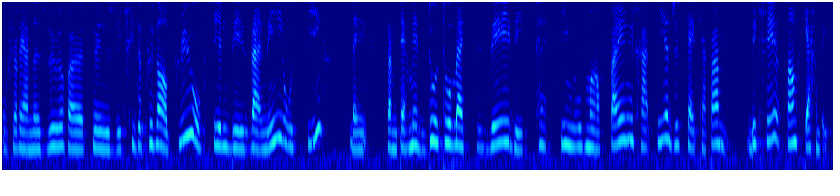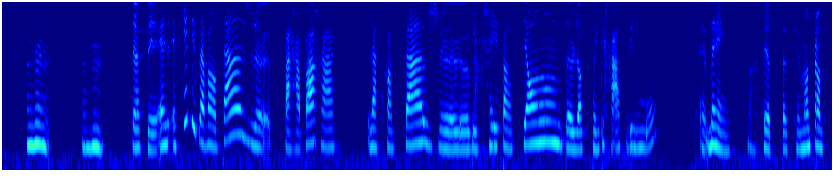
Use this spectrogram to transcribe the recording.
au fur et à mesure euh, que j'écris de plus en plus au fil des années aussi. Mais ça me permet d'automatiser des petits mouvements fins, rapides, jusqu'à être capable d'écrire sans regarder. Mhm. Mhm. Tout à fait. Est- Est-ce qu'il y a des avantages euh, par rapport à l'apprentissage, euh, la rétention de l'orthographe des mots? Euh, ben, en fait, parce que moi, quand tu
